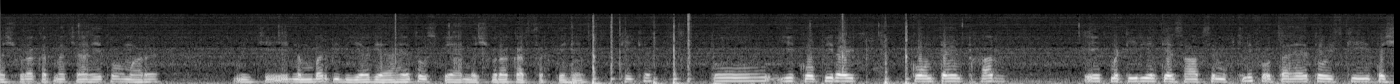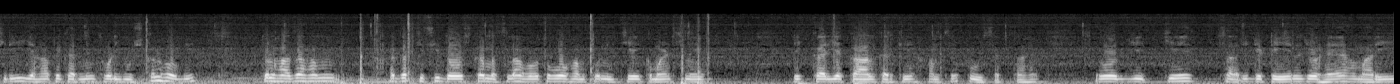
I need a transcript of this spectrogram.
مشورہ کرنا چاہے تو ہمارا نیچے نمبر بھی دیا گیا ہے تو اس پہ آپ مشورہ کر سکتے ہیں ٹھیک ہے تو یہ کاپی رائٹ کانٹینٹ ہر ایک مٹیریل کے حساب سے مختلف ہوتا ہے تو اس کی تشریح یہاں پہ کرنی تھوڑی مشکل ہوگی تو لہٰذا ہم اگر کسی دوست کا مسئلہ ہو تو وہ ہم کو نیچے کمنٹس میں لکھ کر یا کال کر کے ہم سے پوچھ سکتا ہے اور یہ ساری ڈیٹیل جو ہے ہماری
